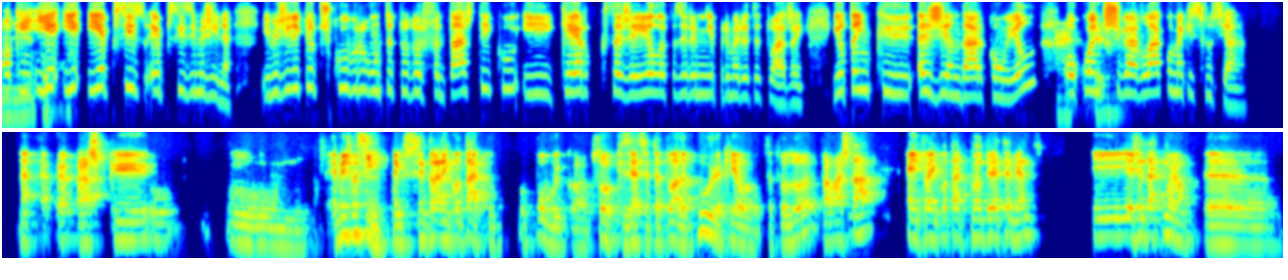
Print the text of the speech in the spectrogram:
ok, e, é, e, e, é, preciso, é preciso, imagina, imagina que eu descubro um tatuador fantástico e quero que seja ele a fazer a minha primeira tatuagem. Eu tenho que agendar com ele é, ou quando é. chegar lá, como é que isso funciona? Não, acho que o, é mesmo assim, tem que se entrar em contato o público, a pessoa que quiser ser tatuada por aquele tatuador, para lá está, é entrar em contato com ele diretamente e agendar com ele. Uh,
